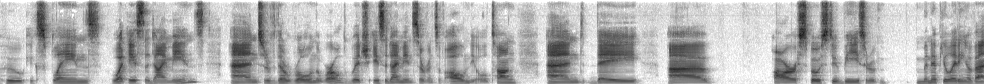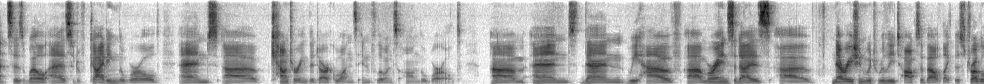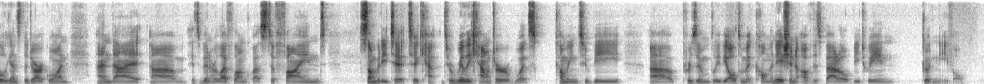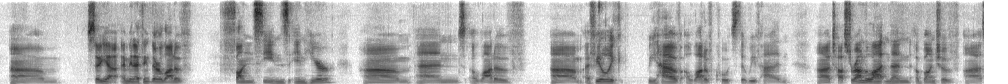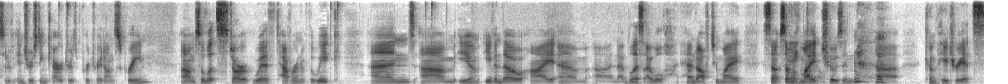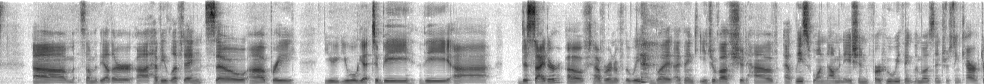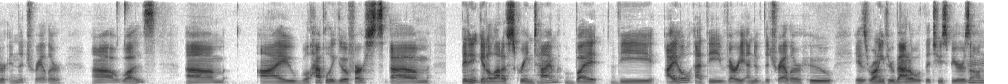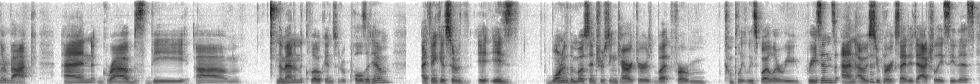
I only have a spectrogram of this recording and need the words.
who explains what Aes Sedai means and sort of their role in the world, which Aes Sedai means servants of all in the old tongue, and they uh, are supposed to be sort of manipulating events as well as sort of guiding the world and uh, countering the Dark One's influence on the world. Um, and then we have uh, Moiraine Sedai's uh, narration, which really talks about like the struggle against the Dark One, and that um, it's been her lifelong quest to find somebody to to ca- to really counter what's coming to be uh, presumably the ultimate culmination of this battle between good and evil. Um, so yeah, I mean, I think there are a lot of fun scenes in here, um, and a lot of. Um, I feel like we have a lot of quotes that we've had uh, tossed around a lot, and then a bunch of uh, sort of interesting characters portrayed on screen. Um, so let's start with Tavern of the Week. And um, e- even though I am uh, Niblis, I will hand off to my some, some of my you. chosen uh, compatriots, um, some of the other uh, heavy lifting. So, uh, Bree, you, you will get to be the uh, decider of Tavern of the Week, but I think each of us should have at least one nomination for who we think the most interesting character in the trailer uh, was. Um, I will happily go first. Um, they didn't get a lot of screen time, but the Aiel at the very end of the trailer, who is running through battle with the two spears on their back and grabs the um, the man in the cloak and sort of pulls at him. I think is sort of it is one of the most interesting characters, but for m- completely spoilery reasons. And I was super excited to actually see this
